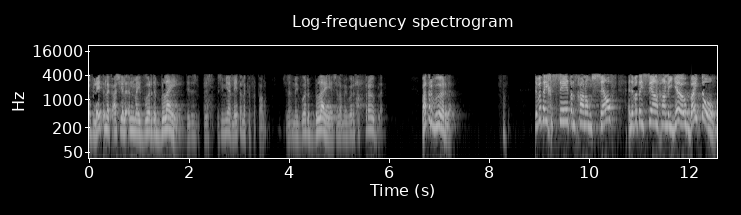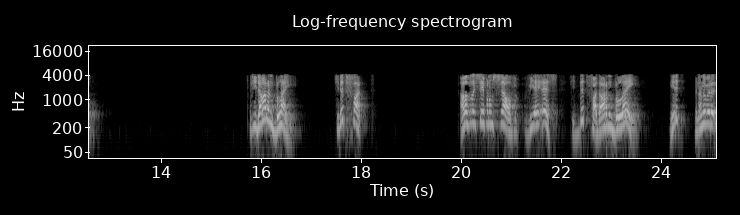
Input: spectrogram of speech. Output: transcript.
Of letterlik as jy in my woorde bly. Dit is dis is die meer letterlike vertaling. As jy in my woorde bly, as jy in my woorde getrou bly. Watter woorde? Dit wat hy gesê het aangaan homself en dit wat hy sê aangaande jou buite hom. As jy daarin bly, as jy dit vat. Alles wat hy sê van homself, wie hy is, as jy dit vat, daarin bly. Nie net met ander woorde,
